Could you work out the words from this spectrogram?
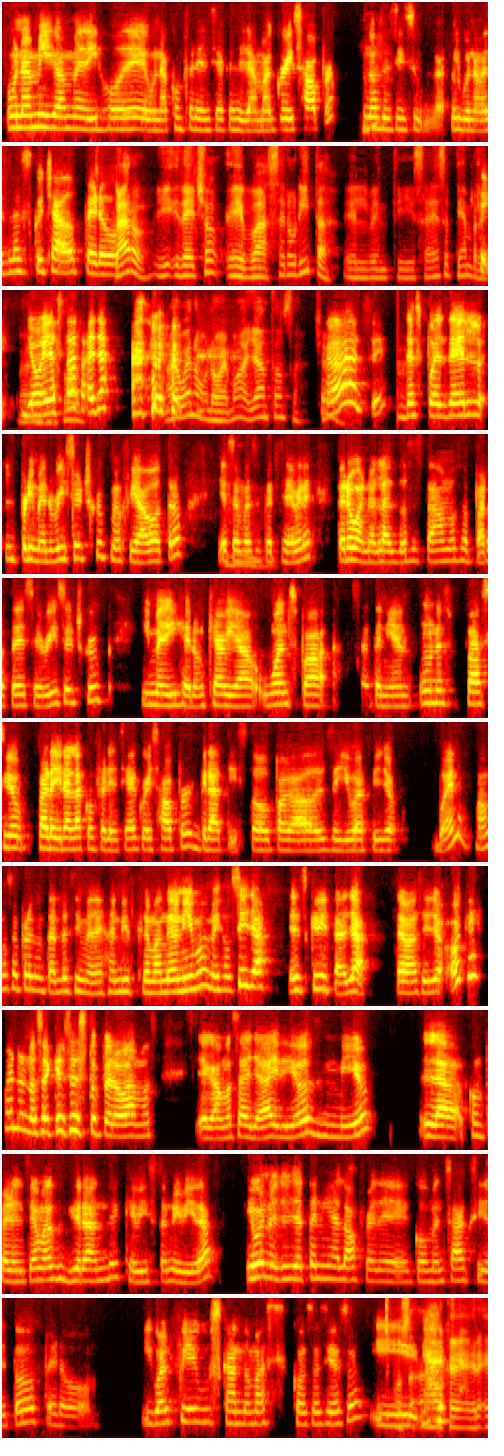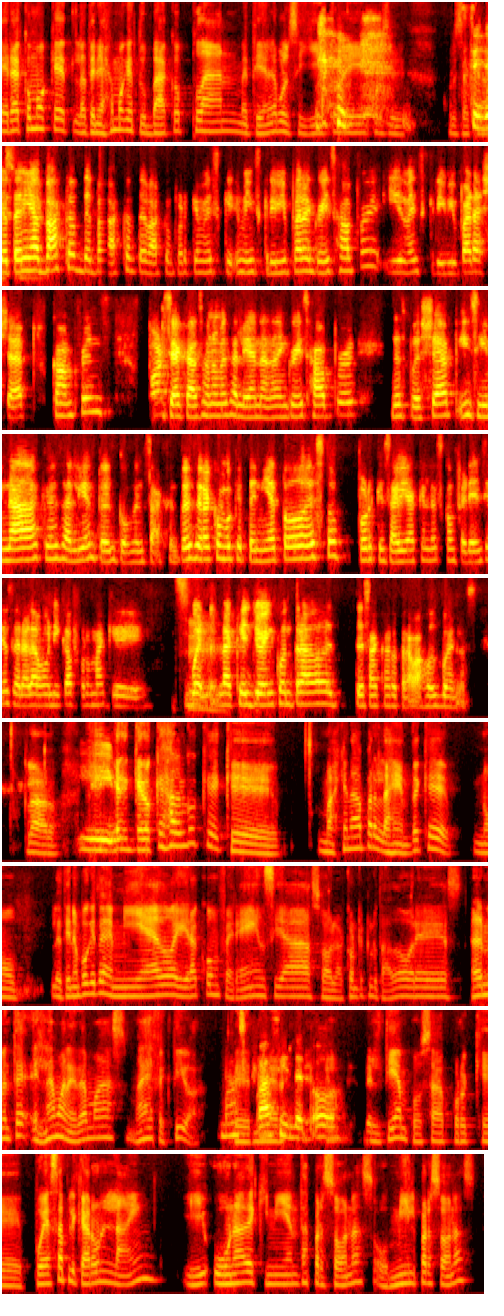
una amiga me dijo de una conferencia que se llama Grace Hopper. No sé si alguna vez la has escuchado, pero... Claro, y de hecho eh, va a ser ahorita, el 26 de septiembre. Sí, yo voy a estar allá. Ah, bueno, nos vemos allá entonces. Ah, sí. Después del primer research group me fui a otro y eso fue mm. súper chévere. Pero bueno, las dos estábamos aparte de ese research group y me dijeron que había one spot, o sea, tenían un espacio para ir a la conferencia de Grace Hopper gratis, todo pagado desde UF y yo. Bueno, vamos a preguntarle si me dejan ir. Le mandé un email, me dijo, sí, ya, escrita, ya, te vas y yo, ok, bueno, no sé qué es esto, pero vamos. Llegamos allá y Dios mío, la conferencia más grande que he visto en mi vida. Y bueno, yo ya tenía el offer de Goldman Sachs y de todo, pero igual fui buscando más cosas y eso. Y... Ah, era como que la tenías como que tu backup plan metida en el bolsillito ahí por si, Sí, yo tenía backup de backup de backup porque me, me, inscribí para Grace Hopper y me inscribí para Shep Conference por si acaso no me salía nada en Grace Hopper, después Shep y sin nada que me salía, entonces Goldman Sachs. Entonces era como que tenía todo esto porque sabía que en las conferencias era la única forma que, bueno, la que yo he encontrado de sacar trabajos buenos. Claro. Y creo que es algo que, más que nada para la gente que no le tiene un poquito de miedo a ir a conferencias o hablar con reclutadores, realmente es la manera más, más efectiva. Más fácil de, todo. del tiempo, o sea, porque puedes aplicar online y una de 500 personas o 1000 personas,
